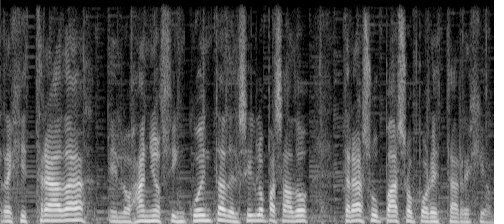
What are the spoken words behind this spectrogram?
registradas en los años 50 del siglo pasado tras su paso por esta región.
